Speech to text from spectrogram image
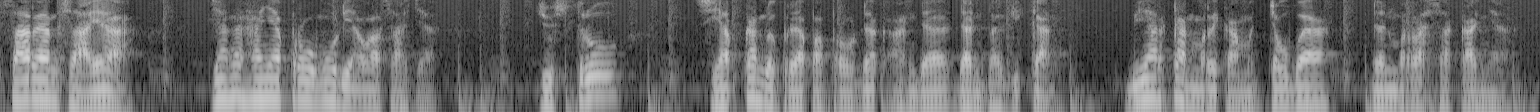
Saran saya, jangan hanya promo di awal saja. Justru siapkan beberapa produk Anda dan bagikan. Biarkan mereka mencoba dan merasakannya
